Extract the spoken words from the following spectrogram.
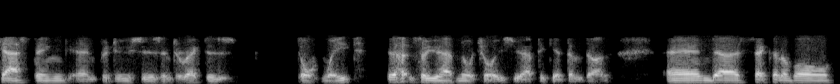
casting and producers and directors don't wait so you have no choice. You have to get them done. And uh, second of all,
